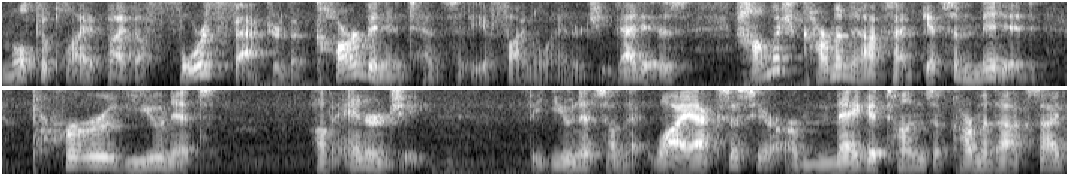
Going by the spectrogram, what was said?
Multiply it by the fourth factor, the carbon intensity of final energy. That is, how much carbon dioxide gets emitted per unit of energy. The units on that y-axis here are megatons of carbon dioxide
